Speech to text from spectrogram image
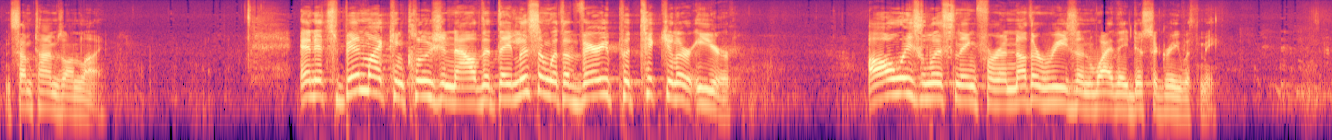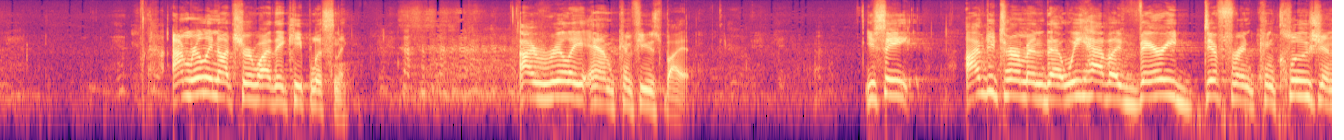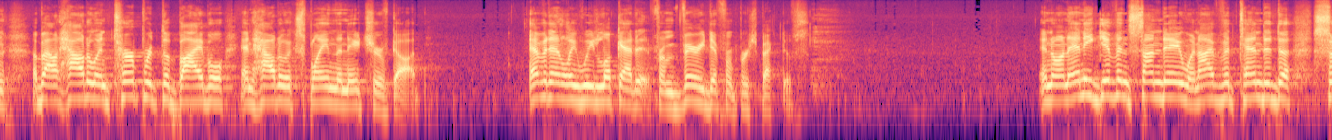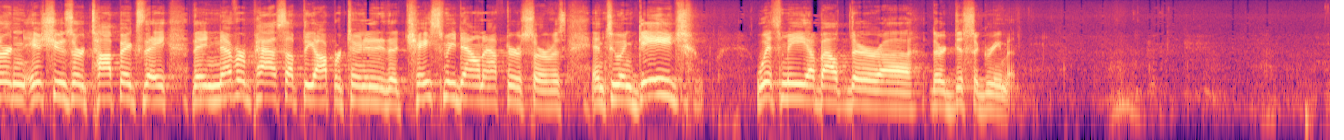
and sometimes online. And it's been my conclusion now that they listen with a very particular ear always listening for another reason why they disagree with me. I'm really not sure why they keep listening. I really am confused by it. You see, I've determined that we have a very different conclusion about how to interpret the Bible and how to explain the nature of God. Evidently, we look at it from very different perspectives. And on any given Sunday, when I've attended to certain issues or topics, they, they never pass up the opportunity to chase me down after a service and to engage with me about their, uh, their disagreement.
